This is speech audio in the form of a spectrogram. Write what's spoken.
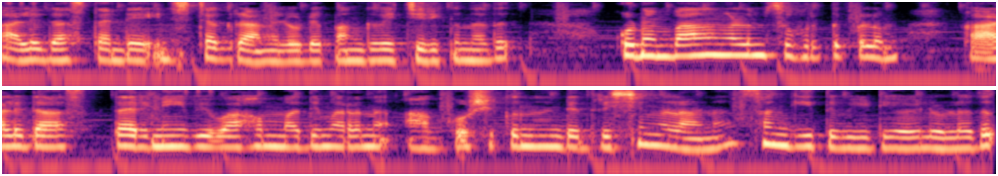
കാളിദാസ് തന്റെ ഇൻസ്റ്റാഗ്രാമിലൂടെ പങ്കുവച്ചിരിക്കുന്നത്. കുടുംബാംഗങ്ങളും സുഹൃത്തുക്കളും കാളിദാസ് തരണി വിവാഹം മതിമറന്ന് ആഘോഷിക്കുന്നതിന്റെ ദൃശ്യങ്ങളാണ് സംഗീത വീഡിയോയിലുള്ളത്.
